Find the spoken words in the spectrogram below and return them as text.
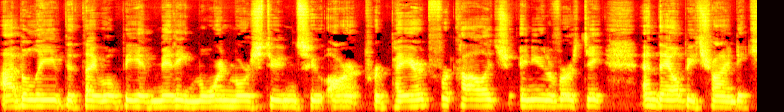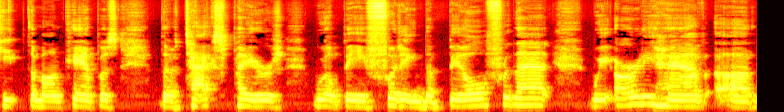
I believe that they will be admitting more and more students who aren't prepared for college and university, and they'll be trying to keep them on campus. The taxpayers will be footing the bill for that. We already have. Uh,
